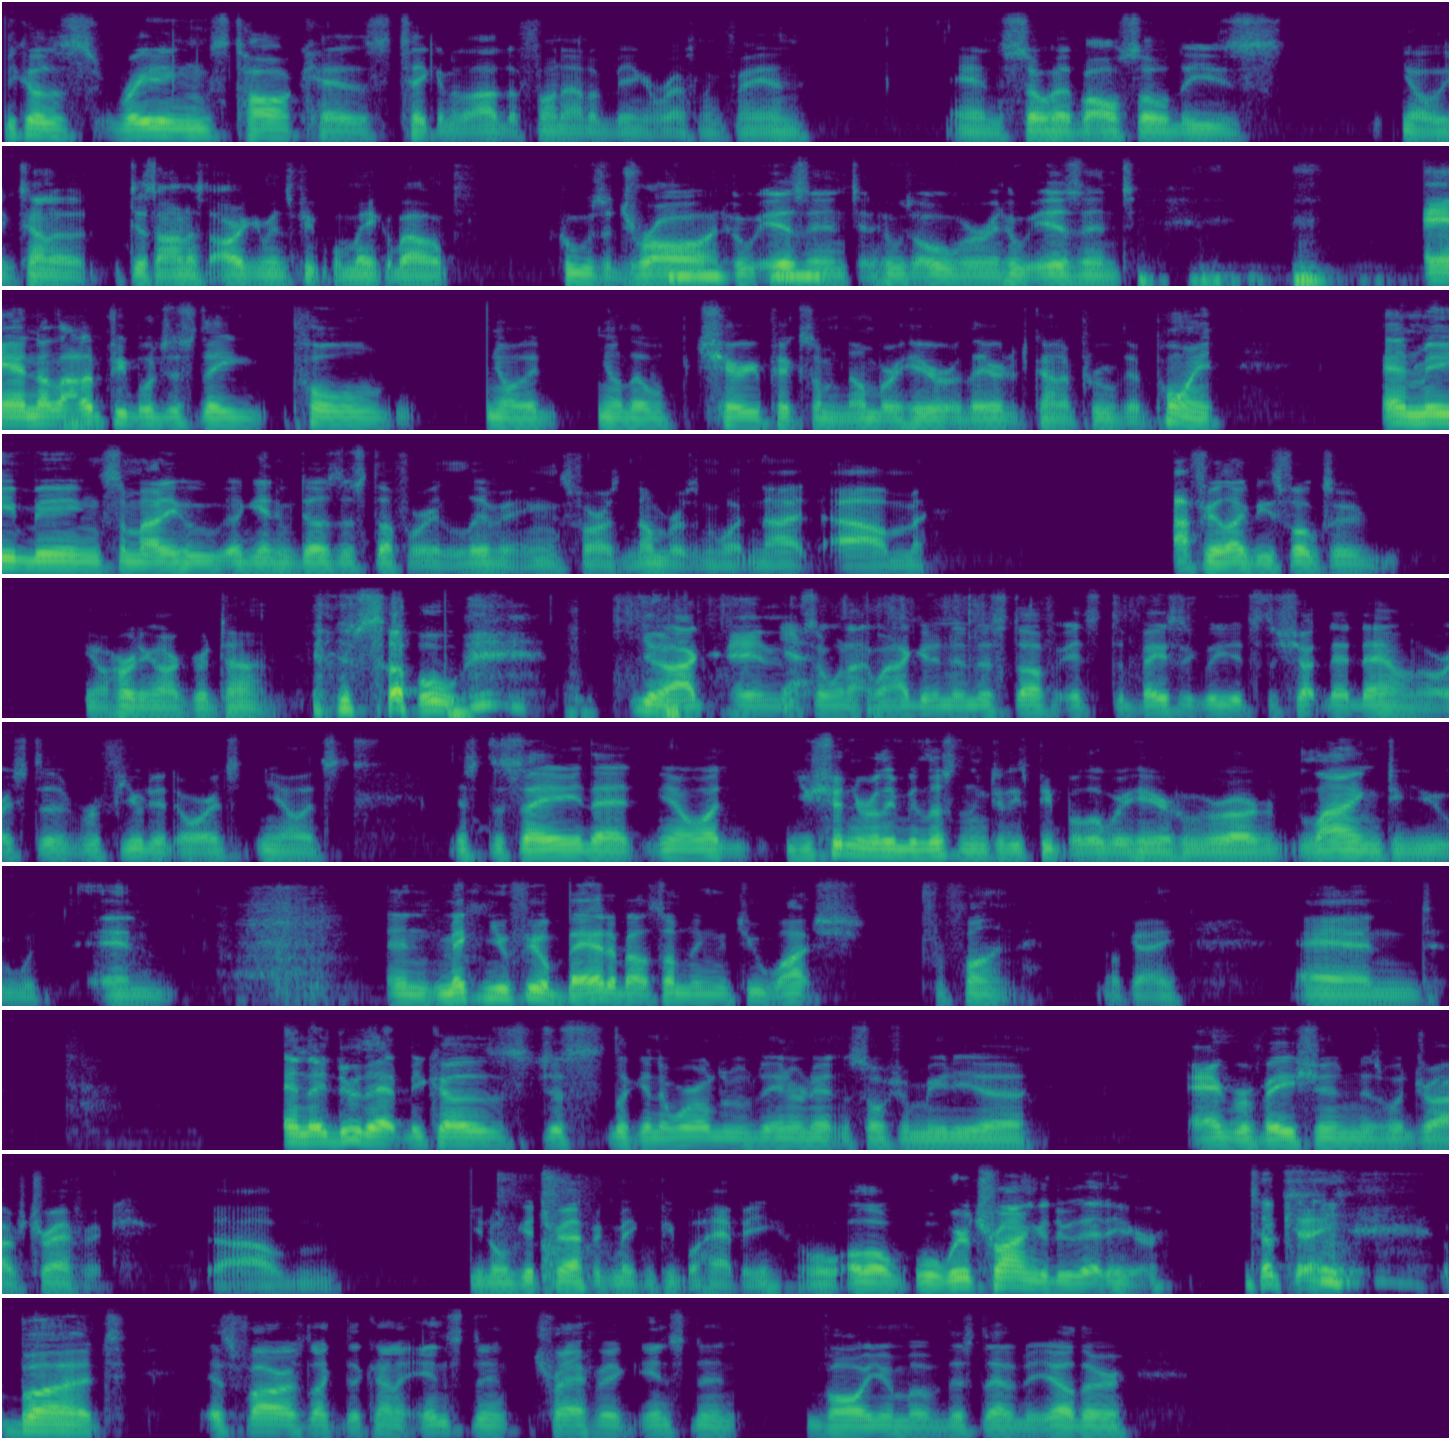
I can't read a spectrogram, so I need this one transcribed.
because ratings talk has taken a lot of the fun out of being a wrestling fan, and so have also these, you know, these kind of dishonest arguments people make about who's a draw and who mm-hmm. isn't, and who's over and who isn't. And a lot of people just they pull, you know, they you know they'll cherry pick some number here or there to kind of prove their point and me being somebody who again who does this stuff for a living as far as numbers and whatnot um i feel like these folks are you know hurting our good time so you know i and yeah. so when i when i get into this stuff it's to basically it's to shut that down or it's to refute it or it's you know it's it's to say that you know what you shouldn't really be listening to these people over here who are lying to you and and making you feel bad about something that you watch for fun okay and and they do that because just look in the world of the internet and social media, aggravation is what drives traffic. Um, you don't get traffic making people happy, although well, we're trying to do that here. Okay, but as far as like the kind of instant traffic, instant volume of this, that, or the other,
